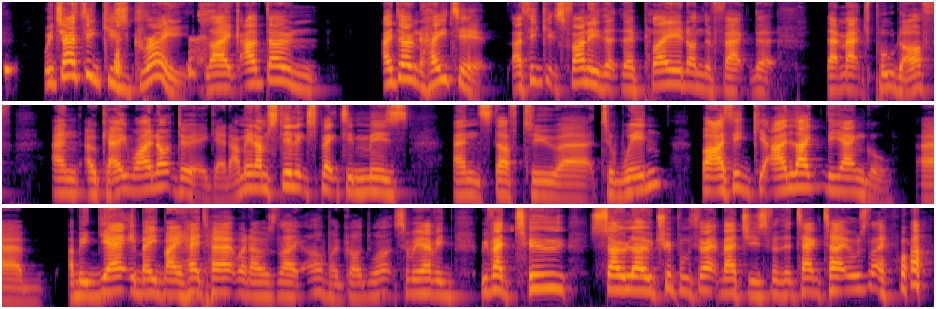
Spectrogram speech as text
which I think is great. Like I don't, I don't hate it. I think it's funny that they're playing on the fact that that match pulled off, and okay, why not do it again? I mean, I'm still expecting Miz and stuff to uh, to win, but I think I like the angle. Um, I mean, yeah, it made my head hurt when I was like, "Oh my god, what?" So we having we've had two solo triple threat matches for the tag titles. Like what?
